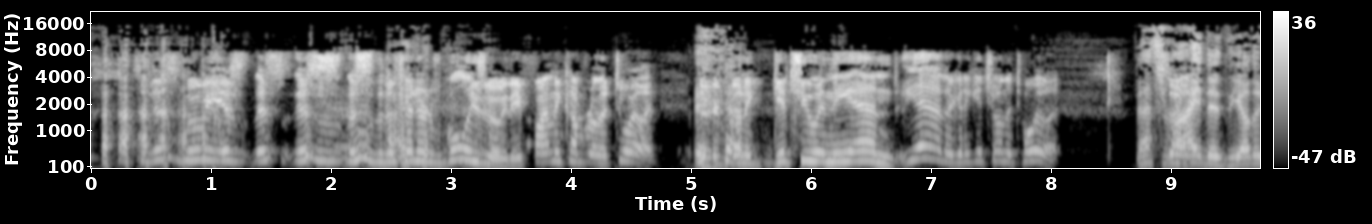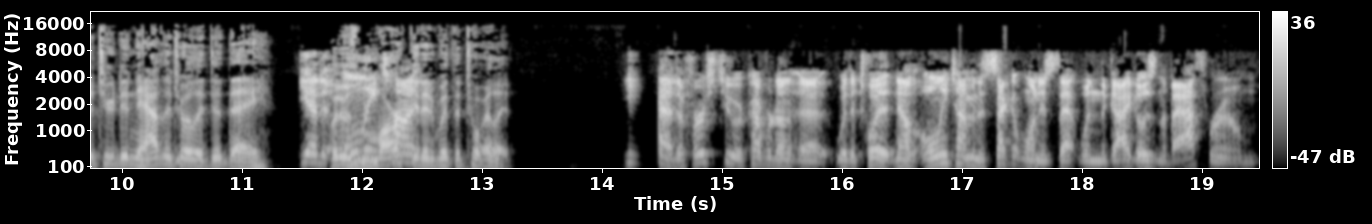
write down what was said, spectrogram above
So this movie is this this is this is the definitive Ghoulies movie. They finally come from the toilet. They're gonna get you in the end. Yeah, they're gonna get you on the toilet. That's So- right. The, the other two didn't have the toilet, did they? Yeah, the But it was marketed time. with the toilet. Yeah, the first two are covered on uh, with a toilet. Now, the only time in the second one is that when the guy goes in the bathroom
